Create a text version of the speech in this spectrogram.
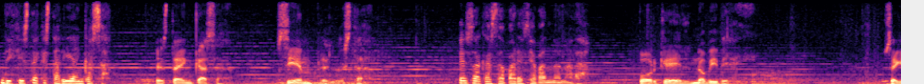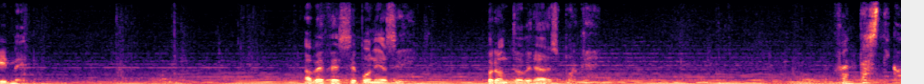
Dijiste que estaría en casa. Está en casa. Siempre lo está. Esa casa parece abandonada. Porque él no vive ahí. Seguidme. A veces se pone así. Pronto verás por qué. Fantástico.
